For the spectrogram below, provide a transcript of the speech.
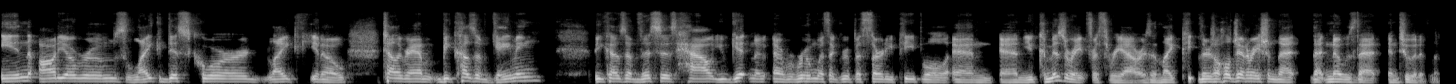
in audio rooms like discord like you know telegram because of gaming because of this is how you get in a, a, room with a group of 30 people and and you commiserate for three hours. And like there's a whole generation that that knows that intuitively.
